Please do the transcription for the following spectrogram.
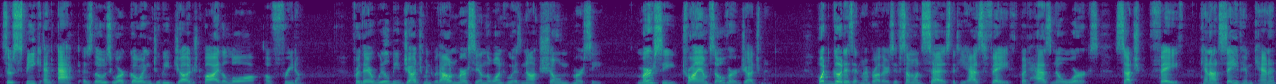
So speak and act as those who are going to be judged by the law of freedom. For there will be judgment without mercy on the one who has not shown mercy. Mercy triumphs over judgment. What good is it, my brothers, if someone says that he has faith but has no works? Such faith cannot save him, can it?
